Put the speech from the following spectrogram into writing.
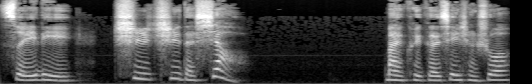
嘴里。痴痴的笑。麦奎格先生说：“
